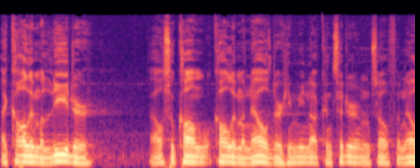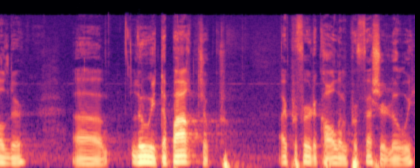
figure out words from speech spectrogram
I call him a leader. I also call, call him an elder. He may not consider himself an elder. Uh, Louis Tapardjuk. I prefer to call him Professor Louis.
